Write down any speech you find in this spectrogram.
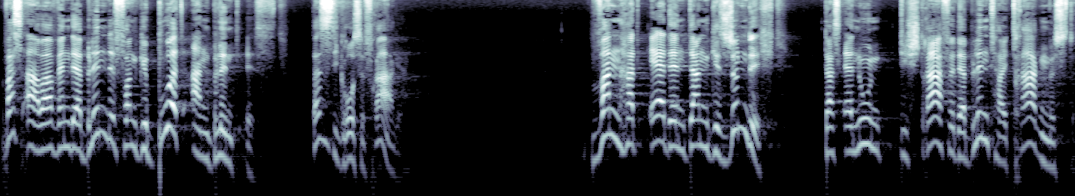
Was aber, wenn der Blinde von Geburt an blind ist? Das ist die große Frage. Wann hat er denn dann gesündigt? dass er nun die Strafe der Blindheit tragen müsste?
